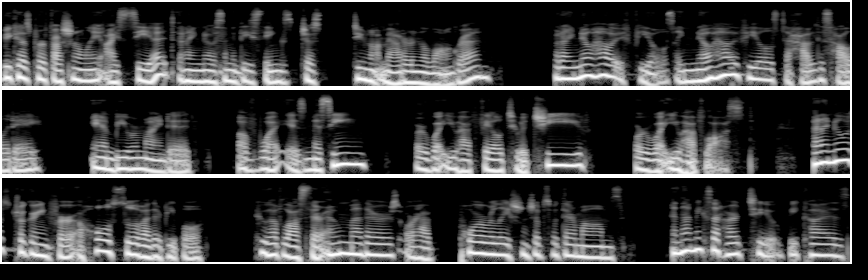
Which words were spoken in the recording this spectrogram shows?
Because professionally, I see it and I know some of these things just do not matter in the long run. But I know how it feels. I know how it feels to have this holiday and be reminded of what is missing or what you have failed to achieve or what you have lost. And I know it's triggering for a whole slew of other people who have lost their own mothers or have poor relationships with their moms and that makes it hard too, because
